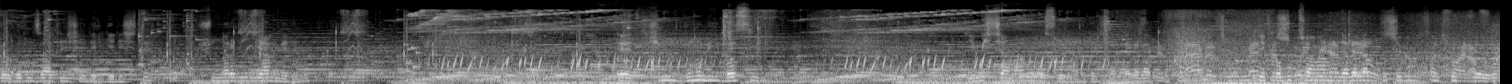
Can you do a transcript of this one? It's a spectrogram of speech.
Buraların zaten şeyleri gelişti. Şunlara bir yem verelim. Evet şimdi bunu bir basayım. Yemiş çanağını basıyorum arkadaşlar. Level atlatıyorum. Bir de kabuk çanağını level atlatabilirsem çok güzel olur.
